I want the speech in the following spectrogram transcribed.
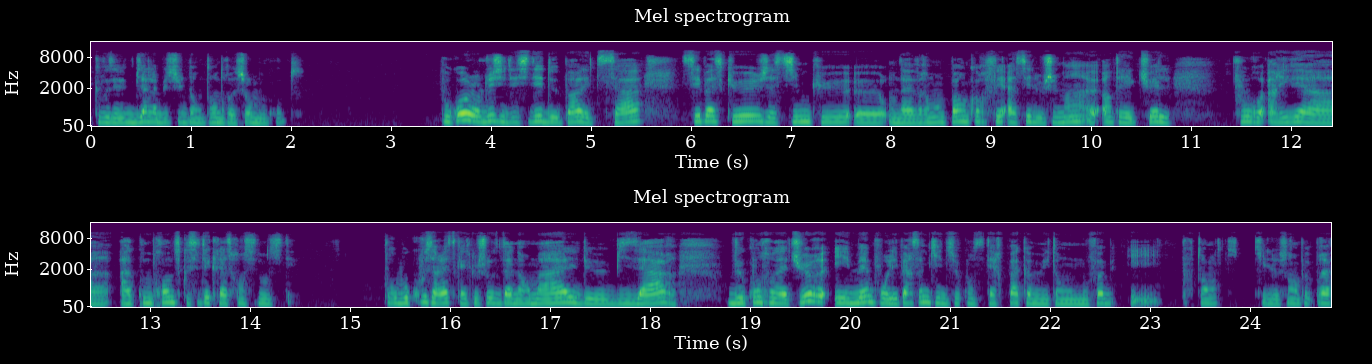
que vous avez bien l'habitude d'entendre sur mon compte. Pourquoi aujourd'hui j'ai décidé de parler de ça? C'est parce que j'estime que euh, n'a vraiment pas encore fait assez le chemin euh, intellectuel pour arriver à, à comprendre ce que c'était que la transidentité. Pour beaucoup, ça reste quelque chose d'anormal, de bizarre, de contre-nature, et même pour les personnes qui ne se considèrent pas comme étant homophobes, et pourtant qui le sont un peu. Bref,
